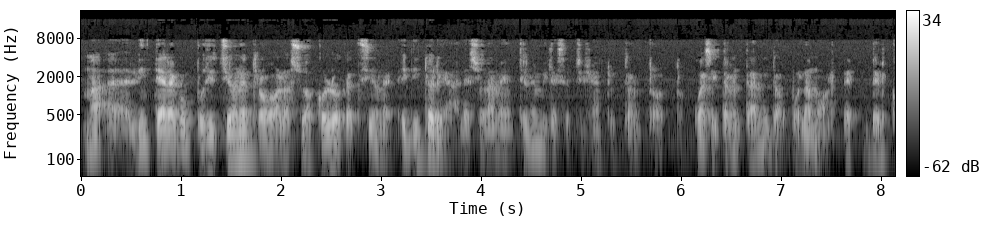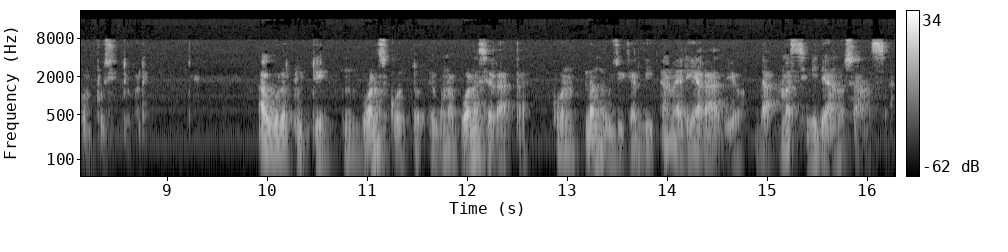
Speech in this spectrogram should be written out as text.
ma eh, l'intera composizione trovò la sua collocazione editoriale solamente nel 1788, quasi 30 anni dopo la morte del compositore. Auguro a tutti un buon ascolto e una buona serata con la musica di Ameria Radio da Massimiliano Sansa.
